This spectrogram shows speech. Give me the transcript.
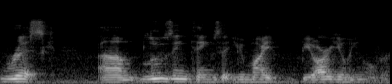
risk um, losing things that you might be arguing over.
